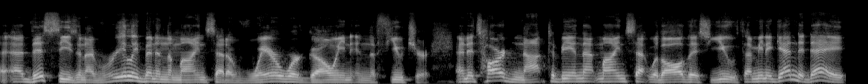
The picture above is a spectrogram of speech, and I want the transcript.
uh, this season, I've really been in the mindset of where we're going in the future, and it's hard not to be in that mindset with all this youth. I mean, again today,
